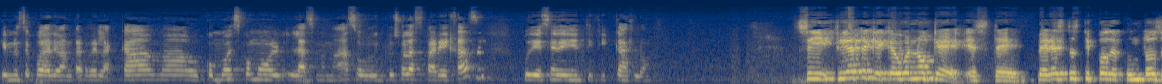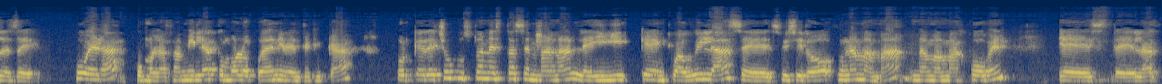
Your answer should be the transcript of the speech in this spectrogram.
que no se pueda levantar de la cama, o cómo es como las mamás o incluso las parejas pudiesen identificarlo. Sí, fíjate que qué bueno que este ver estos tipos de puntos desde fuera, como la familia, cómo lo pueden identificar, porque de hecho justo en esta semana leí que en Coahuila se suicidó una mamá, una mamá joven, este, la,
